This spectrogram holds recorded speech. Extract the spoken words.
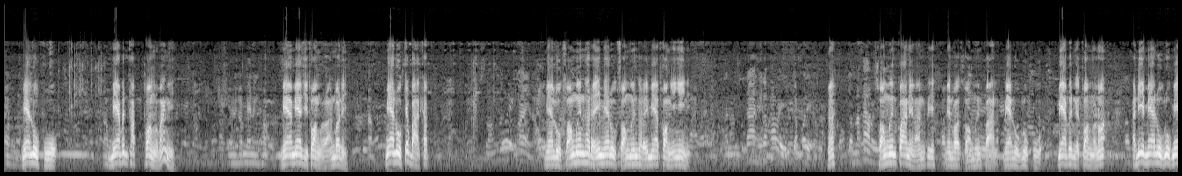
ครับผมแม่ลูกผูแม่เพิ่นทับท้องหรือมั้งนี่นี่ ครับแม่หนึ่งครับแม่แม่สิท้องหรืออันบ่นี่ครับแม่ลูกจักบาทครับ สองไม่หรอกแม่ลูกสองหมื่นเท่าไหร่แม่ลูกสองหมื่นเท่าไหร่แม่ท้องอย่างงี้นี่มันได้ให้ราคาไปจำไม่ได้ครับฮะจำราคาไปสองหมื่นกว่านี่ล่ะพี่แม่นบ่สองหมื่นกว่าน่ะแม่ลูกลูกผูแม่เพิ่นก็ท้องแล้วเนาะอันนี้แม่ลูกลูกแม่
